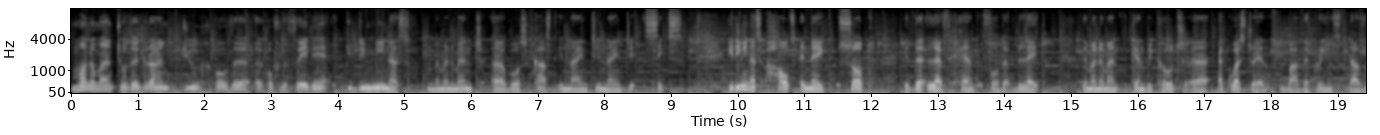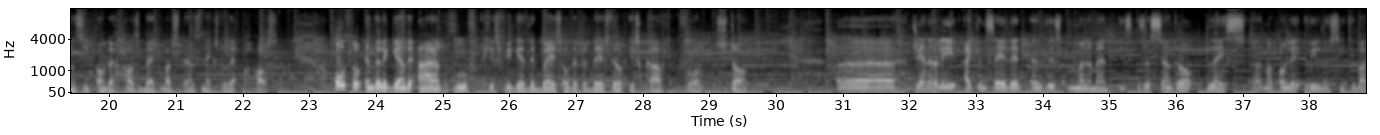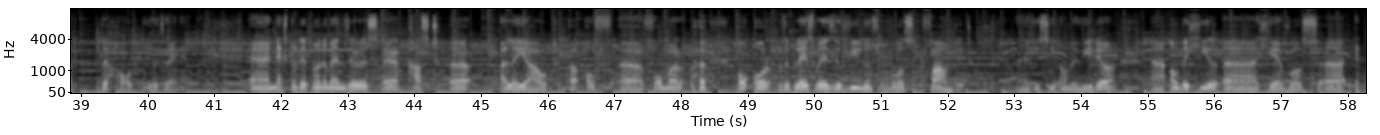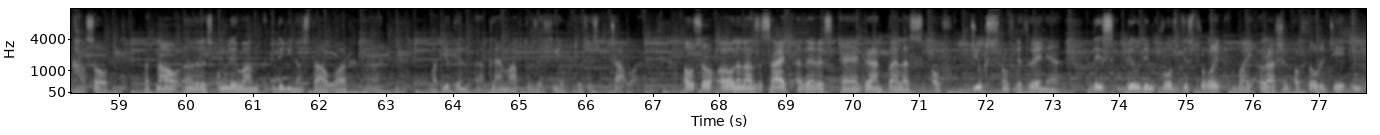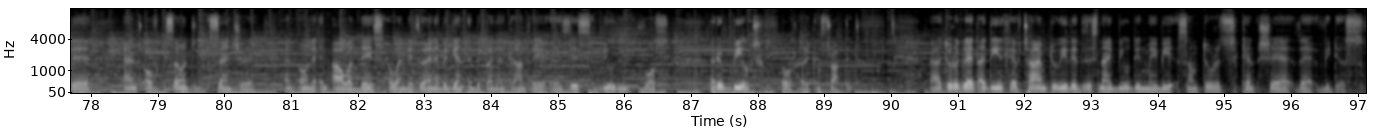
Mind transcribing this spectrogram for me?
monument to the Grand Duke of the uh, of Lithuania Gediminas. The monument uh, was cast in 1996. Gediminas holds a naked sword in the left hand for the blade. The monument can be called uh, equestrian, but the prince doesn't sit on the horseback but stands next to the horse. Also in the legend the Iron Wolf, his figure at the base of the pedestal is carved from stone. Uh, generally, I can say that uh, this monument is the central place, uh, not only Vilnius city, but the whole Lithuania. Uh, next to that monument, there is a cast uh, a layout of former or, or, the place where the Vilnius was founded. As you see on the video, on the hill here was a castle but now uh, there is only one Gediminas tower uh, but you can uh, climb up to the hill to this tower. Also on another side there is a grand palace of dukes of Lithuania. This building was destroyed by Russian authority in the end of 17th century and only in our days when Lithuania began independent country this building was rebuilt or reconstructed. Uh, to regret I didn't have time to visit this nice building, maybe some tourists can share their videos.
